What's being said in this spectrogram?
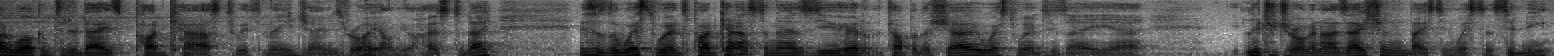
And welcome to today's podcast with me, James Roy. I'm your host today. This is the WestWords podcast, and as you heard at the top of the show, WestWords is a uh, literature organisation based in Western Sydney.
